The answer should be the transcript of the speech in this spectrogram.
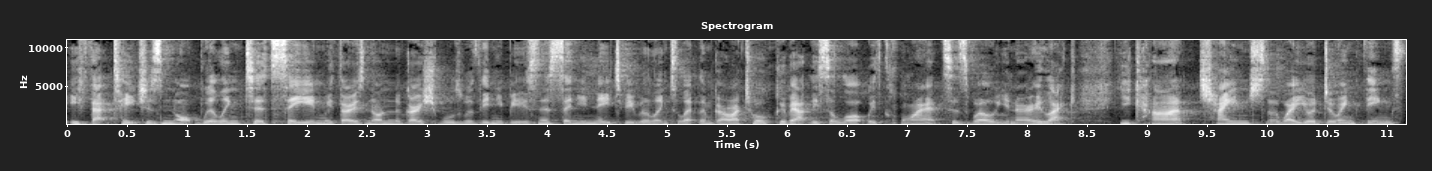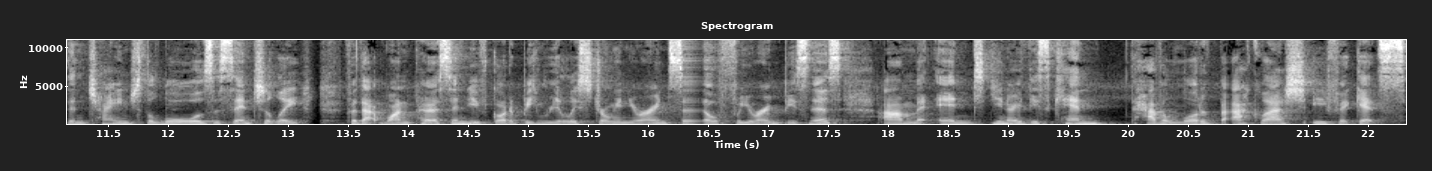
if that teacher's not willing to see in with those non-negotiables within your business then you need to be willing to let them go. I talk about this a lot with clients as well you know? Like you can't change the way you're doing things and change the laws essentially for that one person. You've got to be really strong in your own self for your own business. Um, and, you know, this can have a lot of backlash if it gets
